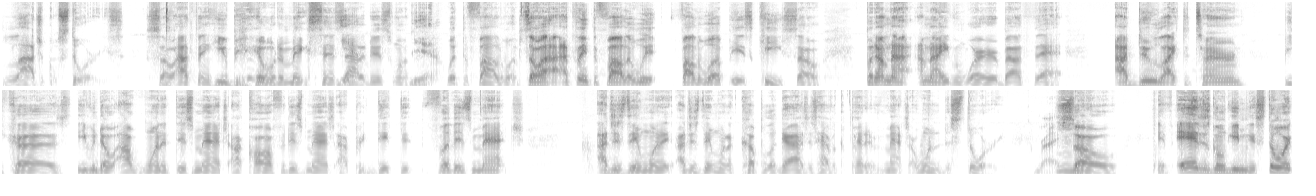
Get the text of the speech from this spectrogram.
logical stories. So I think he'll be able to make sense Yeah. out of this one Yeah, with the follow up. So I, I think the follow it follow up is key. So, but I'm not I'm not even worried about that. I do like the turn because even though I wanted this match, I called for this match, I predicted for this match. I just didn't want it. I just didn't want a couple of guys just have a competitive match. I wanted the story. Right. So if Edge is gonna give me a story,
